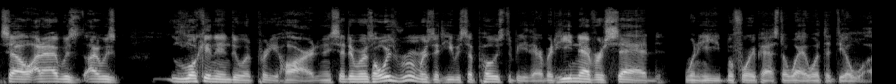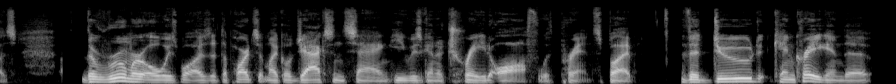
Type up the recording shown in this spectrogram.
So and I was I was looking into it pretty hard and they said there was always rumors that he was supposed to be there, but he never said when he before he passed away what the deal was. The rumor always was that the parts that Michael Jackson sang he was going to trade off with Prince, but the dude Ken Kragen, the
